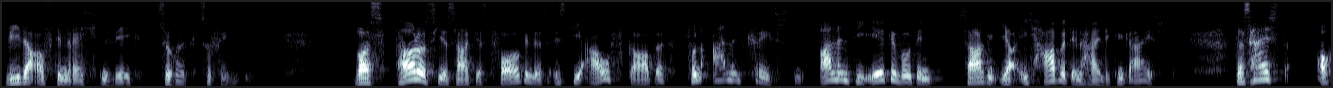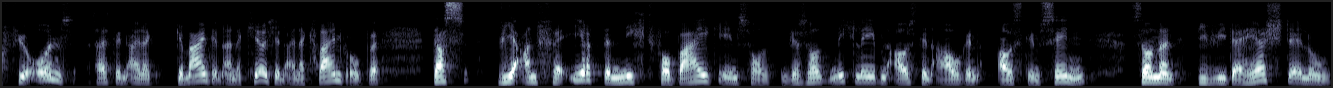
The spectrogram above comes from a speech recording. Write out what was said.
wieder auf den rechten Weg zurückzufinden. Was Paulus hier sagt, ist folgendes, es ist die Aufgabe von allen Christen, allen, die irgendwo den sagen, ja, ich habe den Heiligen Geist. Das heißt, auch für uns, das heißt in einer Gemeinde, in einer Kirche, in einer Kleingruppe, dass wir an Verirrten nicht vorbeigehen sollten. Wir sollten nicht leben aus den Augen, aus dem Sinn, sondern die Wiederherstellung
